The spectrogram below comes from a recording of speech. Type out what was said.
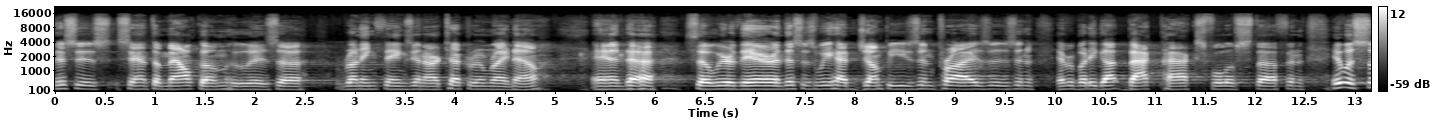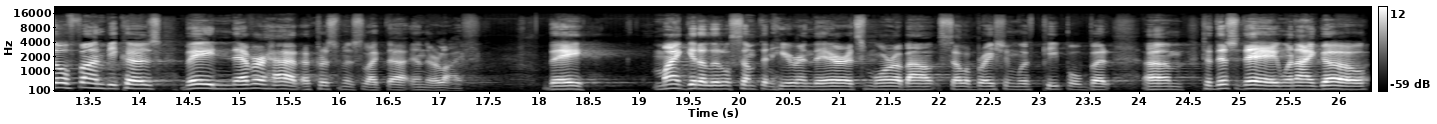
This is Santa Malcolm, who is uh, running things in our tech room right now. And uh, so we were there, and this is, we had jumpies and prizes, and everybody got backpacks full of stuff. And it was so fun because they never had a Christmas like that in their life. They might get a little something here and there. It's more about celebration with people. But um, to this day, when I go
